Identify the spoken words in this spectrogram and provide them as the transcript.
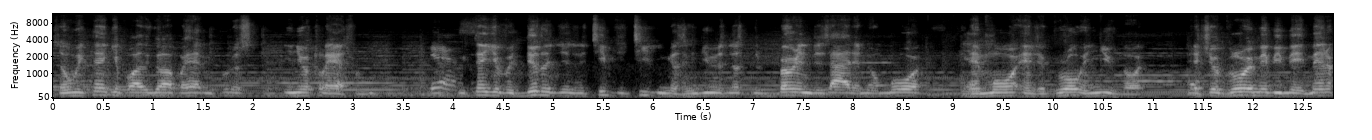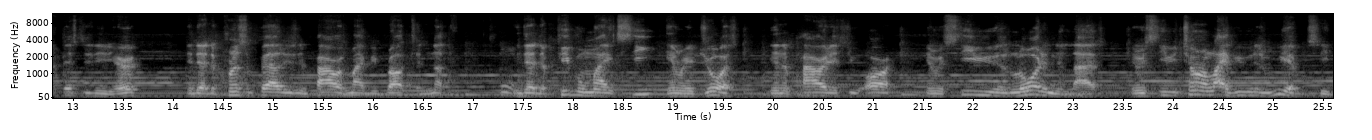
So we thank you, Father God, for having put us in your classroom. Yes. We thank you for diligently teaching, teaching us and giving us the burning desire to know more yes. and more and to grow in you, Lord. That your glory may be made manifested in the earth and that the principalities and powers might be brought to nothing. And that the people might see and rejoice in the power that you are and receive you as Lord in their lives and receive eternal life even as we have received.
